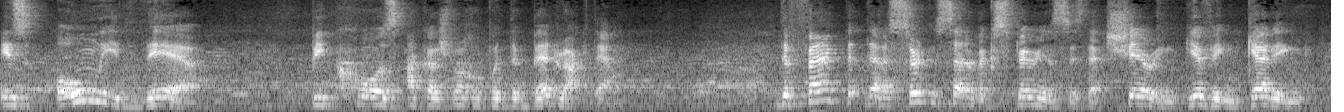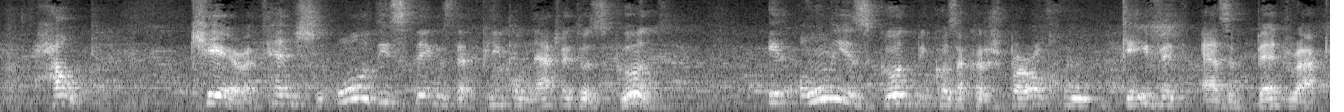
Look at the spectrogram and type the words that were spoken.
is only there because Akash Baruch put the bedrock down. The fact that, that a certain set of experiences, that sharing, giving, getting, help, care, attention, all of these things that people naturally do is good, it only is good because HaKadosh Baruch Hu gave it as a bedrock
